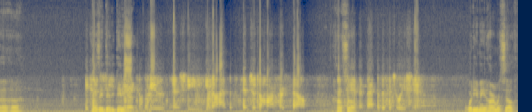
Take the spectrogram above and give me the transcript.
Uh-huh. Because he- did he- she's did very have- confused and she, you know, has the potential to harm herself. How so? In the back of the situation. What do you mean harm herself?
